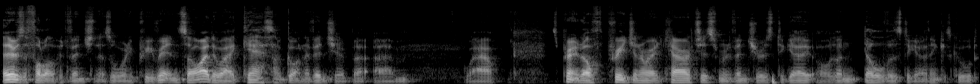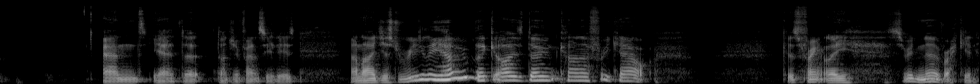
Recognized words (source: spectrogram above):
there is a follow up adventure that's already pre written. So, either way, I guess I've got an adventure, but um, wow. It's printed off pre generated characters from Adventurers to Go, or Delvers to Go, I think it's called. And yeah, the Dungeon Fantasy it is. And I just really hope that guys don't kind of freak out. Because frankly, it's really nerve wracking.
